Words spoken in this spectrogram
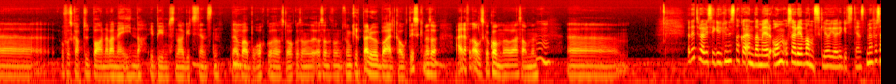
uh, hvorfor skal barna være med inn da, i begynnelsen av gudstjenesten? Det er jo mm. bare bråk og ståk. og sånn. Og sånn som, som, gruppe er det jo bare helt kaotisk. Men så er det for at alle skal komme og være sammen. Mm. Ja, Det tror jeg vi sikkert kunne snakka enda mer om. Og så er det vanskelig å gjøre i gudstjenesten. Men f.eks.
